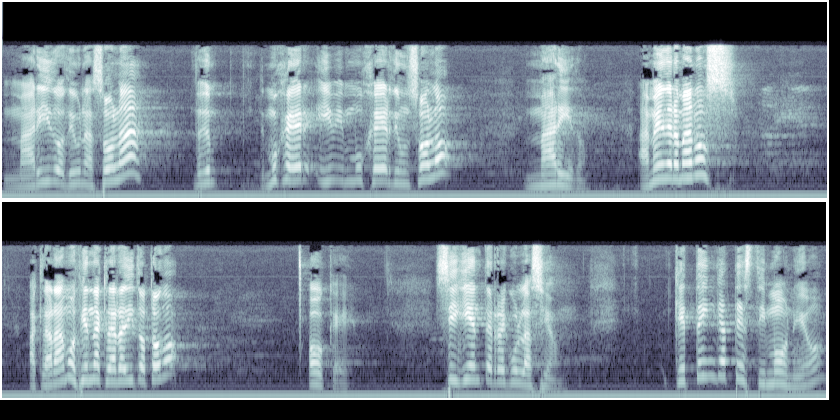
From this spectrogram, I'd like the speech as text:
Marido de una sola mujer y mujer de un solo marido. Amén, hermanos. ¿Aclaramos? ¿Bien aclaradito todo? Ok. Siguiente regulación. Que tenga testimonio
